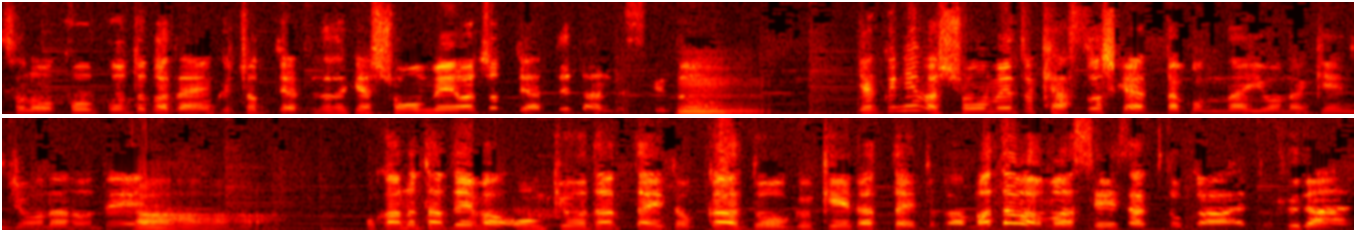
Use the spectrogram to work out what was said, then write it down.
その高校とか大学ちょっとやってた時は照明はちょっとやってたんですけど、うん逆に言えば照明とキャストしかやったことないような現状なので、あ他の例えば音響だったりとか道具系だったりとか、またはまあ制作とか、えっと普段あ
